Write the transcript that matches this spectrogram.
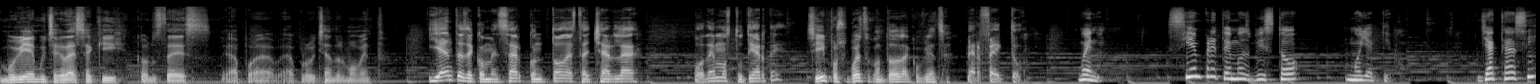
Muy bien, muchas gracias aquí con ustedes, aprovechando el momento. Y antes de comenzar con toda esta charla, ¿podemos tutearte? Sí, por supuesto, con toda la confianza. Perfecto. Bueno, siempre te hemos visto muy activo. Ya casi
